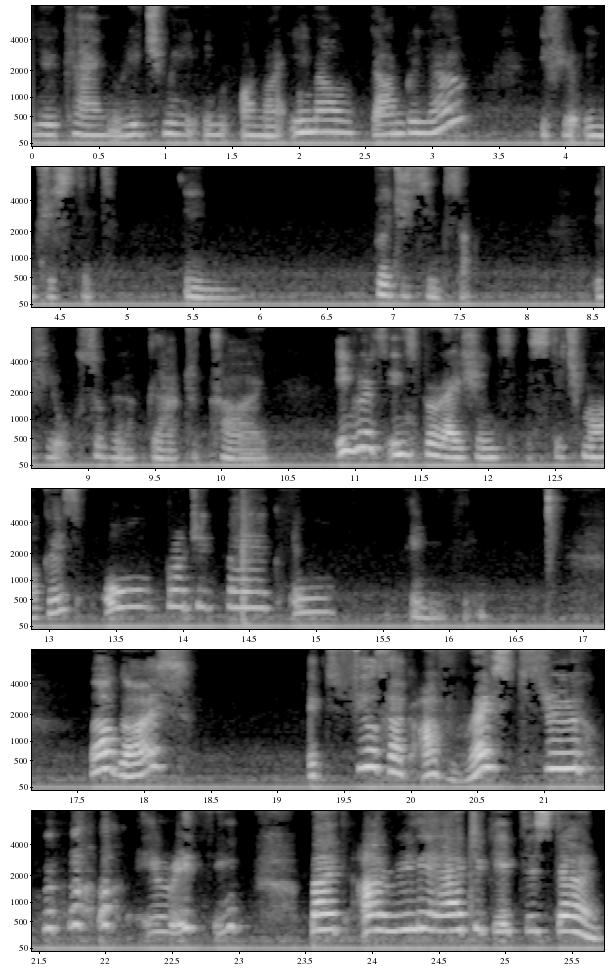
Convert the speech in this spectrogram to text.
you can reach me in, on my email down below if you're interested in purchasing some. If you also would like to try Ingrid's Inspirations stitch markers or project bag or anything. Well, guys, it feels like I've raced through everything, but I really had to get this done.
